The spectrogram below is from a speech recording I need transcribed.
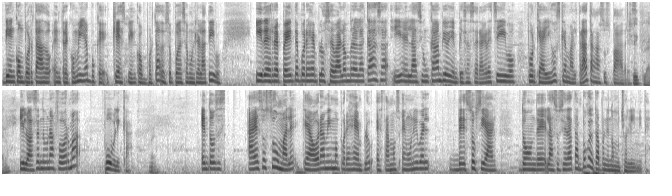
bien comportado, entre comillas, porque ¿qué es bien comportado? Eso puede ser muy relativo. Y de repente, por ejemplo, se va el hombre de la casa y él hace un cambio y empieza a ser agresivo, porque hay hijos que maltratan a sus padres Sí, claro. y lo hacen de una forma pública. Bueno. Entonces, a eso súmale que ahora mismo, por ejemplo, estamos en un nivel de social donde la sociedad tampoco le está poniendo mucho límite.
